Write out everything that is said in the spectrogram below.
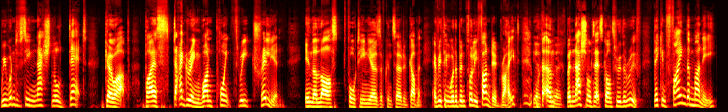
we wouldn't have seen national debt go up by a staggering 1.3 trillion in the last 14 years of conservative government. Everything would have been fully funded, right? Yes, um, yes. But national debt's gone through the roof. They can find the money,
